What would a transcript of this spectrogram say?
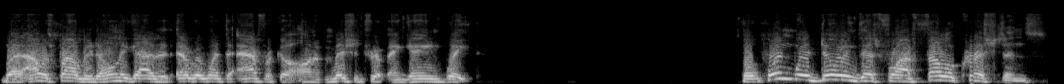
but I was probably the only guy that ever went to Africa on a mission trip and gained weight. But when we're doing this for our fellow Christians,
